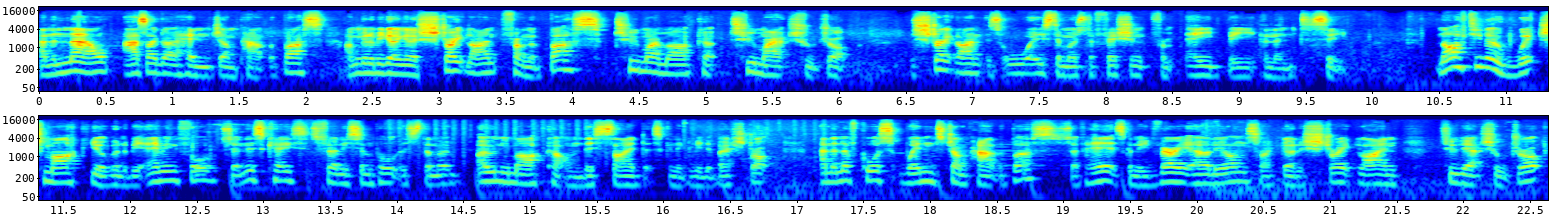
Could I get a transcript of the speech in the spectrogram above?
and then now, as I go ahead and jump out the bus, I'm going to be going in a straight line from the bus to my marker to my actual drop. The straight line is always the most efficient from A, B, and then to C. Now after you know which marker you're going to be aiming for, so in this case it's fairly simple, it's the only marker on this side that's going to give me the best drop. And then of course when to jump out of the bus, so for here it's going to be very early on so I can go in a straight line to the actual drop.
